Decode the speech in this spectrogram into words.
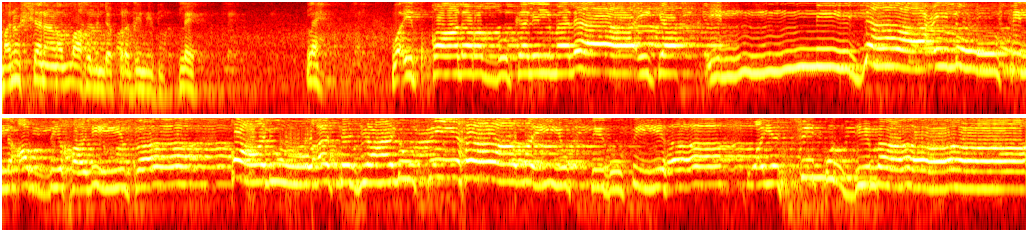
മനുഷ്യനാണ് അള്ളാഹുവിന്റെ പ്രതിനിധി അല്ലേ അല്ലേ وإذ قال ربك للملائكة إني جاعل في الأرض خليفة قالوا أتجعل فيها من يفسد فيها ويسفك الدماء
